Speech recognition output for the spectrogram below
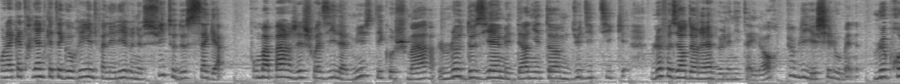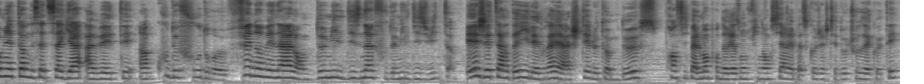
Pour la quatrième catégorie, il fallait lire une suite de sagas. Pour ma part, j'ai choisi La Muse des Cauchemars, le deuxième et dernier tome du diptyque Le Faiseur de rêves de Lenny Taylor, publié chez Lumen. Le premier tome de cette saga avait été un coup de foudre phénoménal en 2019 ou 2018, et j'ai tardé, il est vrai, à acheter le tome 2, principalement pour des raisons financières et parce que acheté d'autres choses à côté,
